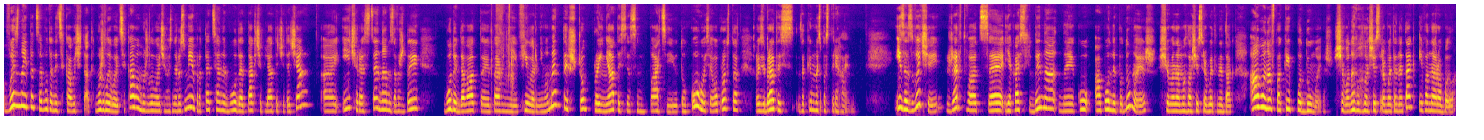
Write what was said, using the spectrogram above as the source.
визнайте, це буде нецікаво читати. Можливо, і цікаво, можливо, я чогось не розумію, проте це не буде так чіпляти читача, і через це нам завжди будуть давати певні філерні моменти, щоб пройнятися симпатією до когось, або просто розібратись, за ким ми спостерігаємо. І зазвичай жертва це якась людина, на яку або не подумаєш, що вона могла щось робити не так, або навпаки подумаєш, що вона могла щось робити не так, і вона робила.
